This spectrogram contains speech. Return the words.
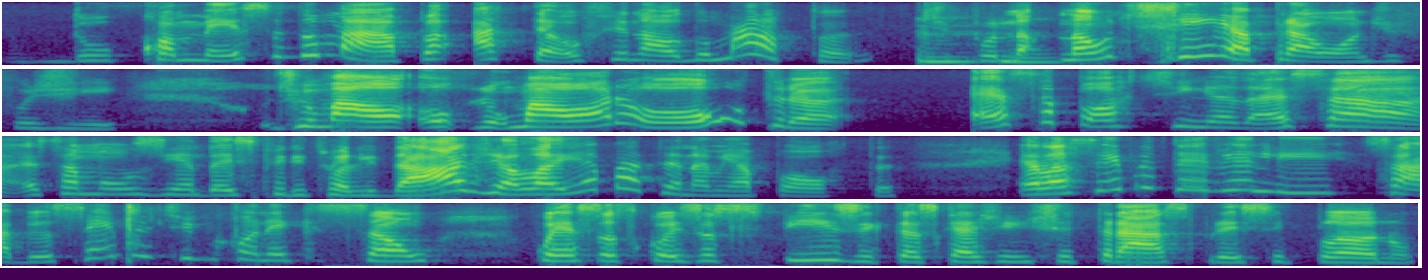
do começo do mapa até o final do mapa. Tipo, uhum. Tipo, não, não tinha para onde fugir. De uma, uma hora ou outra, essa portinha, essa, essa mãozinha da espiritualidade, ela ia bater na minha porta. Ela sempre teve ali, sabe? Eu sempre tive conexão com essas coisas físicas que a gente traz para esse plano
